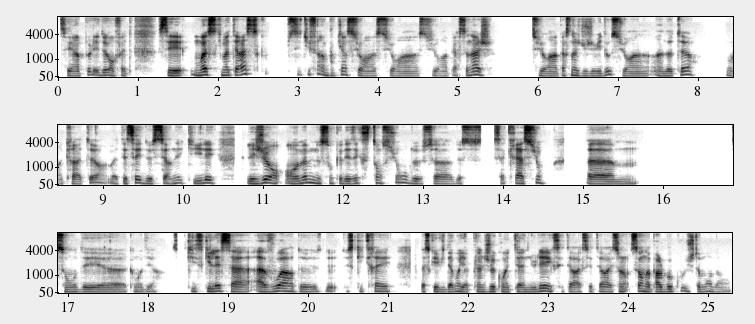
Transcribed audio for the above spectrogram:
c'est un peu les 2 en fait. C'est moi, ce qui m'intéresse, si tu fais un bouquin sur un sur un sur un personnage, sur un personnage du jeu vidéo, sur un un auteur ou un créateur, bah, tu essayes de cerner qui il est. Les jeux en eux-mêmes ne sont que des extensions de sa création. Hem Sont des, heu, comment dire? Ce qui laisse à voir de ce qu'il crée. Parce qu'évidemment, il y a plein de jeux qui ont été annulés et cetera et ça on en parle beaucoup justement dans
